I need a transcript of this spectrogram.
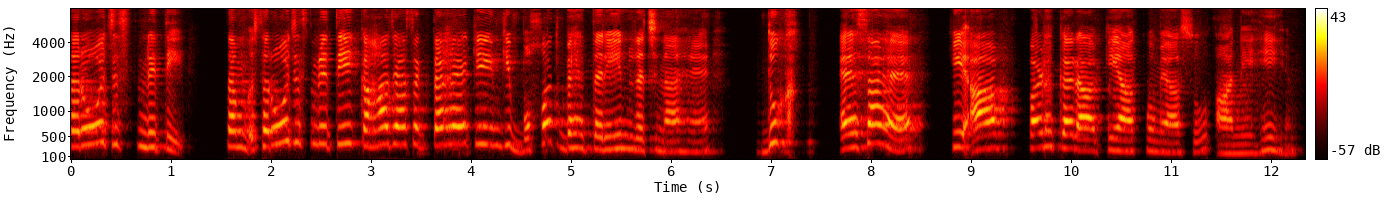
सरोज स्मृति। सरोज स्मृति कहा जा सकता है कि इनकी बहुत बेहतरीन रचना है। दुख ऐसा है कि आप पढ़कर आपकी आँखों में आँसू आने ही हैं।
